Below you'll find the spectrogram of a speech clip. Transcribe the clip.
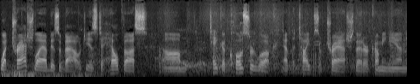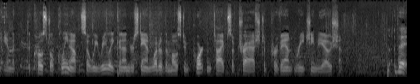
What Trash Lab is about is to help us um, take a closer look at the types of trash that are coming in in the, the, coastal cleanup so we really can understand what are the most important types of trash to prevent reaching the ocean. The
